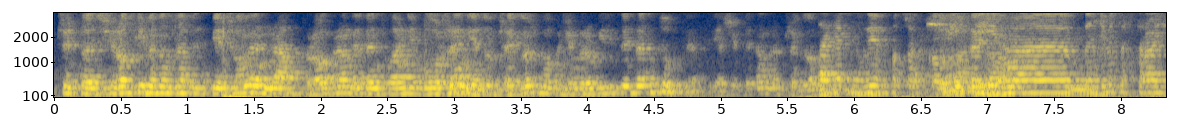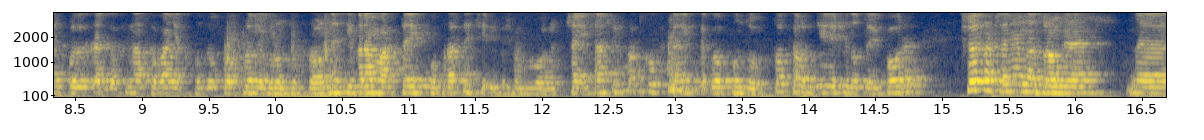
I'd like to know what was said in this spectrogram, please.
Czy te środki będą zabezpieczone na program, ewentualnie włożenie do czegoś, bo będziemy robili coś za gotówkę? Ja się pytam, dlaczego? Tak jak mówiłem podczas komisji, e, będziemy też starali się pozyskać dofinansowanie z Funduszu Ochrony Gruntów Rolnych i w ramach tej współpracy chcielibyśmy wyłożyć część naszych środków, część tego funduszu. To, co dzieje się do tej pory, przeznaczenia na drogę e,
